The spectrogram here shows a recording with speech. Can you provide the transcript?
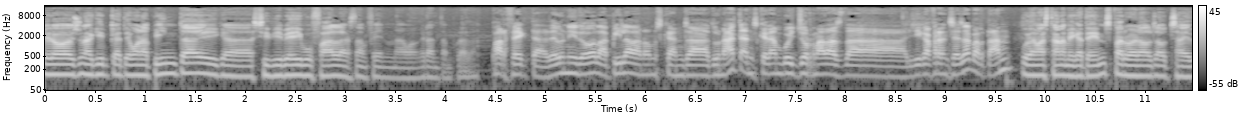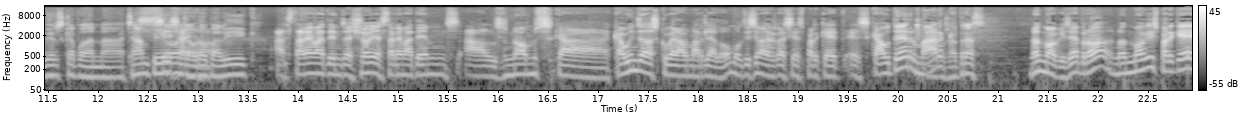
però és un equip que té bona pinta i que Sidibé i Bufal estan fent una gran temporada. Perfecte, déu nhi la pila de noms que ens ha donat. Ens queden 8 jornades de Lliga Francesa, per tant... Podem estar una mica atents per veure els outsiders que poden anar a Champions, Sí, senyor. Europa League... Estarem atents a això i estarem atents als noms que, que avui ens ha descobert el Marc Lledó. Moltíssimes gràcies per aquest scouter, Marc. A vosaltres. No et moguis, eh, però no et moguis perquè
